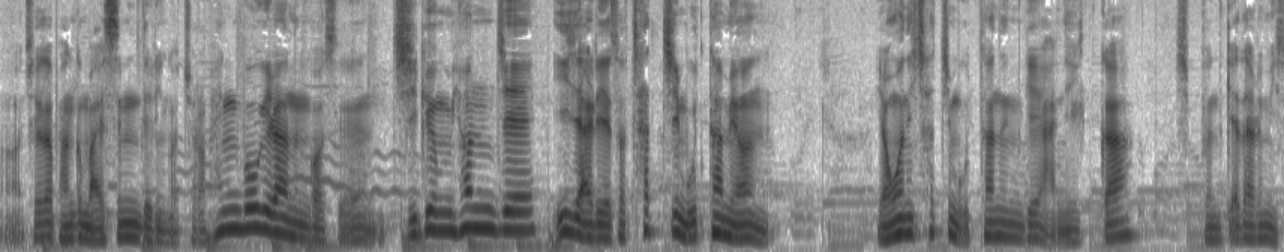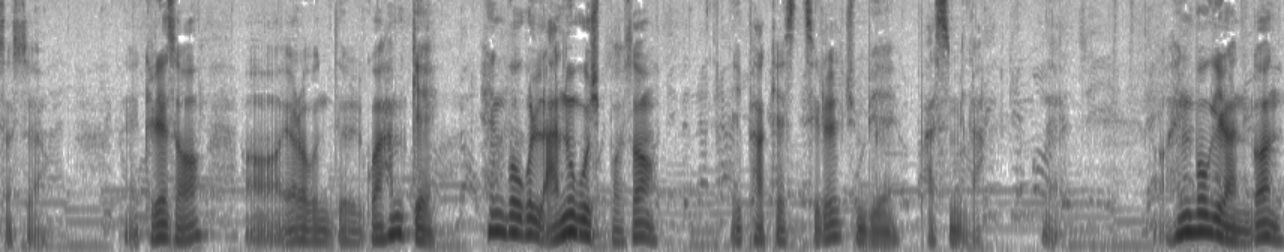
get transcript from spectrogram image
어, 제가 방금 말씀드린 것처럼 행복이라는 것은 지금 현재 이 자리에서 찾지 못하면 영원히 찾지 못하는 게 아닐까 싶은 깨달음이 있었어요. 네, 그래서 어, 여러분들과 함께 행복을 나누고 싶어서 이 팟캐스트를 준비해 봤습니다. 네. 어, 행복이라는 건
